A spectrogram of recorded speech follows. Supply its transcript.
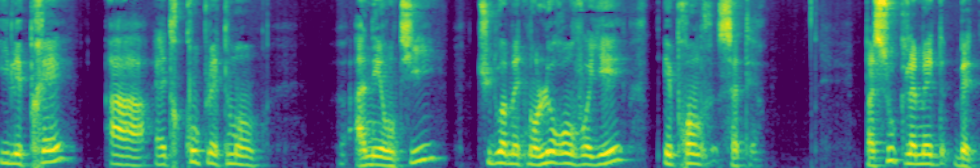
il est prêt à être complètement anéanti, tu dois maintenant le renvoyer et prendre sa terre. Pasuk lamed bet.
